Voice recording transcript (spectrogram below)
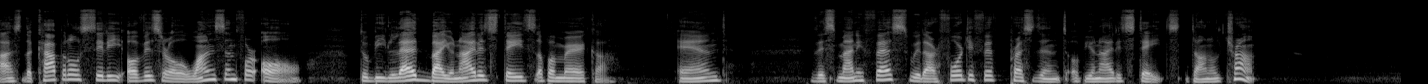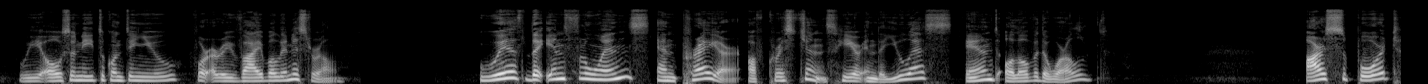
as the capital city of Israel once and for all to be led by United States of America. And this manifests with our 45th President of United States, Donald Trump. We also need to continue for a revival in Israel. With the influence and prayer of Christians here in the U.S. and all over the world, our support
